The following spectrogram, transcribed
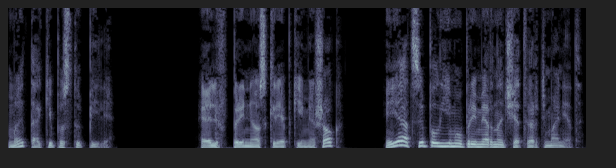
Мы так и поступили. Эльф принес крепкий мешок, и я отсыпал ему примерно четверть монет.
